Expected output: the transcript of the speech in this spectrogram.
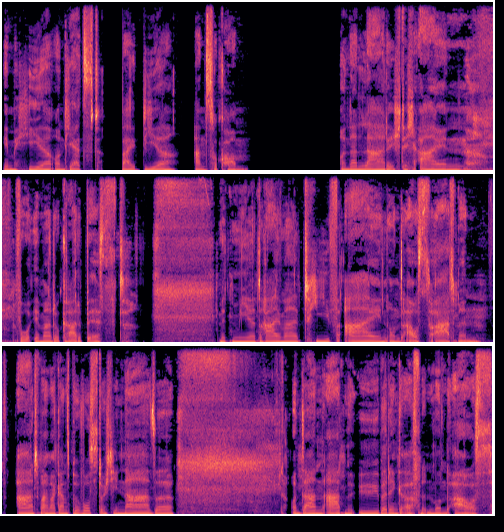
im Hier und Jetzt bei dir anzukommen. Und dann lade ich dich ein, wo immer du gerade bist, mit mir dreimal tief ein- und auszuatmen. Atme einmal ganz bewusst durch die Nase und dann atme über den geöffneten Mund aus.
